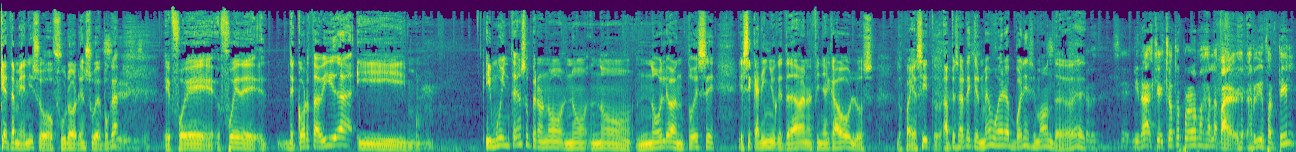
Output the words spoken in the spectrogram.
que también hizo furor en su época, eh, fue, fue de, de corta vida y, y muy intenso, pero no, no, no, no levantó ese, ese cariño que te daban al fin y al cabo los, los payasitos. A pesar de que el Memo era buenísima onda. ¿verdad? Sí, mira, ¿qué, qué otros programas? Va, jardín infantil.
